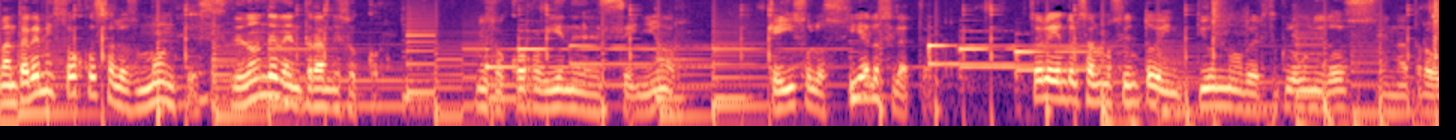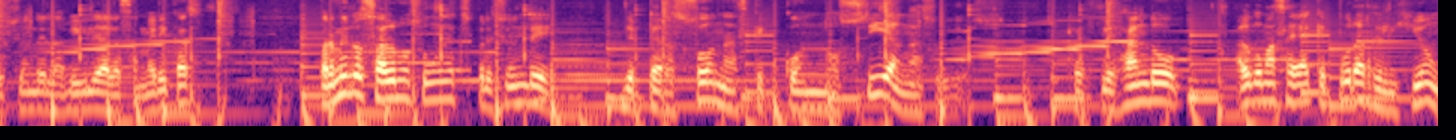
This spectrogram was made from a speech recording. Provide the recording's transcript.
Levantaré mis ojos a los montes. ¿De dónde vendrá mi socorro? Mi socorro viene del Señor, que hizo los cielos y la tierra. Estoy leyendo el Salmo 121, versículo 1 y 2 en la traducción de la Biblia de las Américas. Para mí los salmos son una expresión de, de personas que conocían a su Dios, reflejando algo más allá que pura religión,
